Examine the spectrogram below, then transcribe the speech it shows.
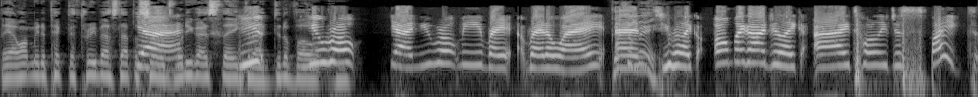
They want me to pick the three best episodes. Yeah. What do you guys think? You, I did a vote. you wrote, yeah, and you wrote me right right away, Good and you were like, "Oh my god!" You're like, "I totally just spiked,"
